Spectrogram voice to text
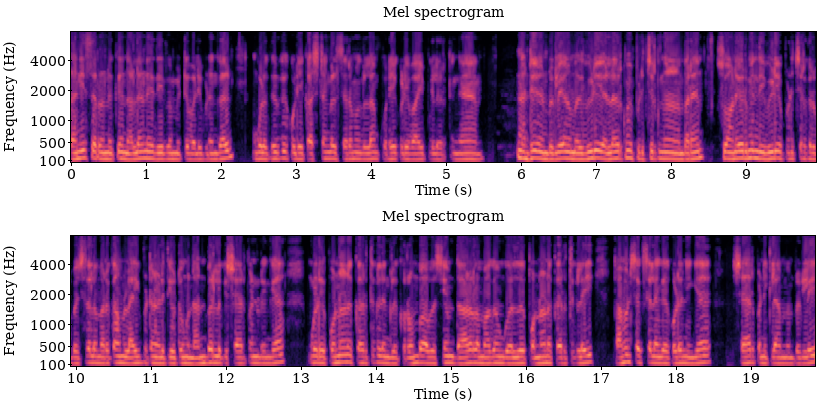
சனீஸ்வரனுக்கு நல்லெண்ணெய் தெய்வம் விட்டு வழிபடுங்கள். உங்களுக்கு இருக்கக்கூடிய கஷ்டங்கள் சிரமங்கள்லாம் குறையக்கூடிய வாய்ப்புகள் இருக்குங்க. நன்றி நண்பர்களே நம்ம வீடியோ எல்லாருக்குமே பிடிச்சிருக்குன்னு நான் நம்புறேன். ஸோ அனைவருமே இந்த வீடியோ பிடிச்சிருக்கிற பட்சத்தில் மறக்காமல் லைக் பட்டன் அழுத்தி விட்டு உங்கள் நண்பர்களுக்கு ஷேர் பண்ணிவிடுங்க உங்களுடைய பொண்ணான கருத்துக்கள் எங்களுக்கு ரொம்ப அவசியம். தாராளமாக உங்களது பொண்ணான கருத்துக்களை கமெண்ட் செக்ஷனில் எங்கள் கூட நீங்கள் ஷேர் பண்ணிக்கலாம் நண்பர்களே.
